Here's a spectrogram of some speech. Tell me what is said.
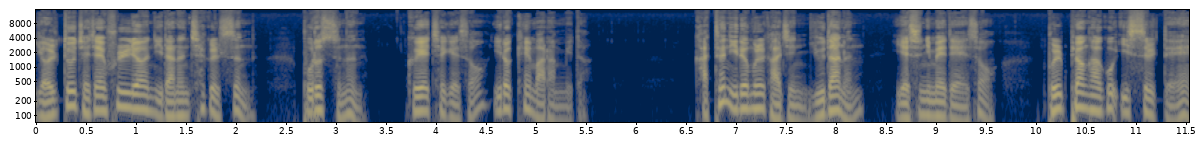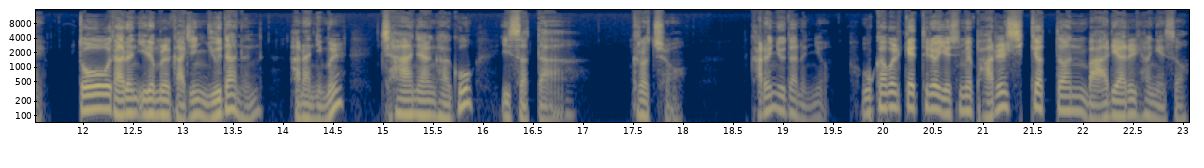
열두 제자 훈련이라는 책을 쓴 브루스는 그의 책에서 이렇게 말합니다. 같은 이름을 가진 유다는 예수님에 대해서 불평하고 있을 때에 또 다른 이름을 가진 유다는 하나님을 찬양하고 있었다. 그렇죠. 가른 유다는요. 옷값을 깨뜨려 예수님의 발을 씻겼던 마리아를 향해서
